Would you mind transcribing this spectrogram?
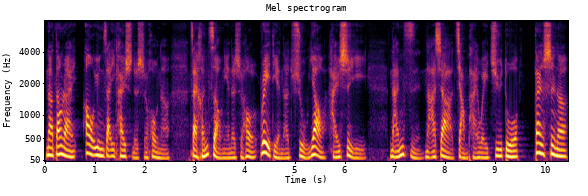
那当然，奥运在一开始的时候呢，在很早年的时候，瑞典呢主要还是以男子拿下奖牌为居多，但是呢，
